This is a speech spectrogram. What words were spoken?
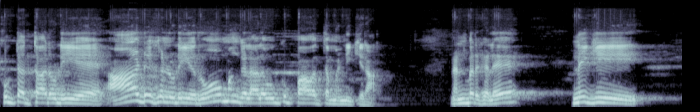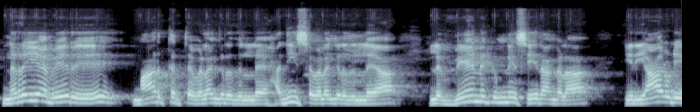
கூட்டத்தாருடைய ஆடுகளுடைய ரோமங்கள் அளவுக்கு பாவத்தை மன்னிக்கிறான். நண்பர்களே இன்னைக்கு நிறைய பேர் மார்க்கத்தை விளங்குறது இல்லை ஹதீஸை விளங்குறது இல்லையா? இல்லை வேணுக்கும்னே செய்கிறாங்களா இது யாருடைய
